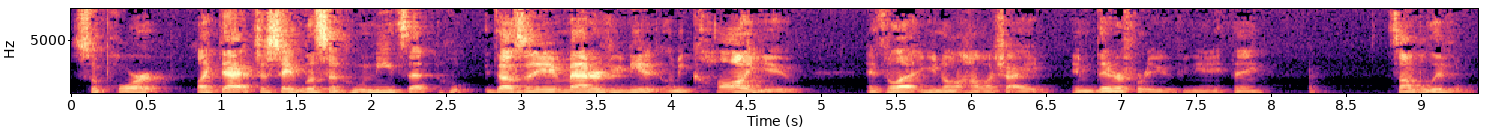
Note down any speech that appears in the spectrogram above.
support like that, just say, "Listen, who needs it? Who, it doesn't even matter if you need it. Let me call you." and to let you know how much I am there for you if you need anything. It's unbelievable.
